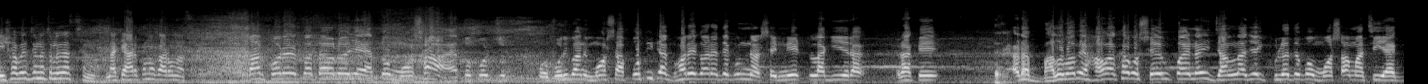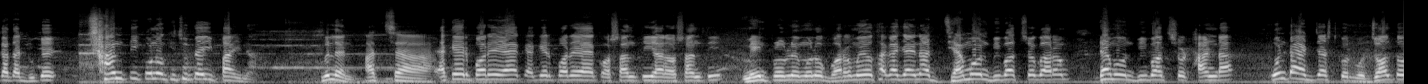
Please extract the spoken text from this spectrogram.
এইসবের জন্য চলে যাচ্ছেন? নাকি আর কোনো কারণ আছে? তারপরের কথা হলো যে এত মশা এত পরিমাণে মশা প্রতিটা ঘরে ঘরে দেখুন না সেই নেট লাগিয়ে রাখে। একটা ভালোভাবে হাওয়া খাব সে উপায় নাই জানলা যেই খুলে দেবো মশা মাছি এক গাদা ঢুকে শান্তি কোনো কিছুতেই পাই না। বুঝলেন? আচ্ছা। একের পরে এক একের পরে এক অশান্তি আর অশান্তি। মেইন প্রবলেম হলো গরমেও থাকা যায় না যেমন বিভৎস গরম তেমন বিভৎস ঠান্ডা। কোনটা অ্যাডজাস্ট করব? জল তো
